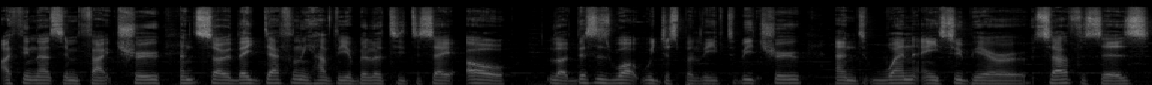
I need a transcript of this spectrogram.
I think that's in fact true, and so they definitely have the ability to say, oh, look, this is what we just believe to be true. And when a superhero surfaces,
